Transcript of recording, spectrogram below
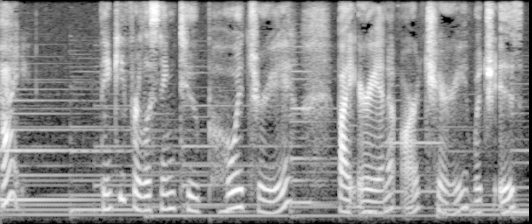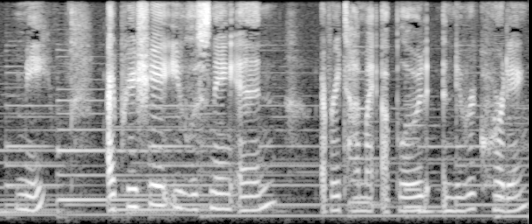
Hi. Thank you for listening to Poetry by Ariana R. Cherry, which is me. I appreciate you listening in every time I upload a new recording.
